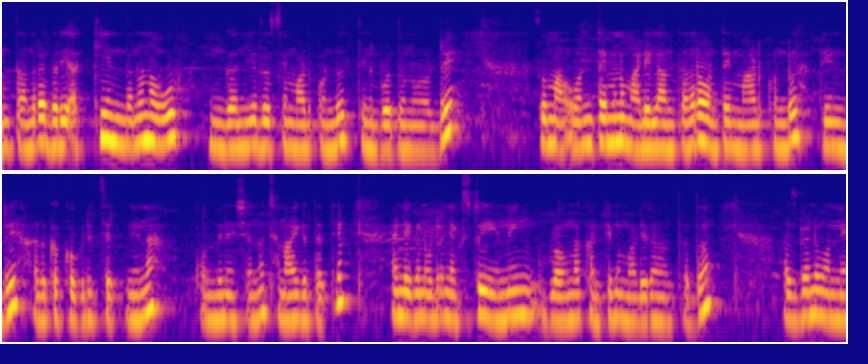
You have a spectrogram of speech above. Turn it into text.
ಅಂತಂದ್ರೆ ಬರೀ ಅಕ್ಕಿಯಿಂದನೂ ನಾವು ಹಿಂಗೆ ನೀರು ದೋಸೆ ಮಾಡಿಕೊಂಡು ತಿನ್ಬೋದು ನೋಡ್ರಿ. ಸೊ ಮಾ ಒನ್ ಟೈಮನ್ನು ಮಾಡಿಲ್ಲ ಅಂತಂದ್ರೆ ಒನ್ ಟೈಮ್ ಮಾಡಿಕೊಂಡು ತಿನ್ನಿರಿ ಅದಕ್ಕೆ ಕೊಬ್ಬರಿ ಚಟ್ನಿನ ಕಾಂಬಿನೇಷನ್ನು ಚೆನ್ನಾಗಿರ್ತೈತಿ. ಆ್ಯಂಡ್ ಈಗ ನೋಡ್ರಿ ನೆಕ್ಸ್ಟ್ ಈವ್ನಿಂಗ್ ಬ್ಲಾಗ್ನ ಕಂಟಿನ್ಯೂ ಮಾಡಿರೋ ಅಂಥದ್ದು. ಹಸ್ಬೆಂಡು ಮೊನ್ನೆ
